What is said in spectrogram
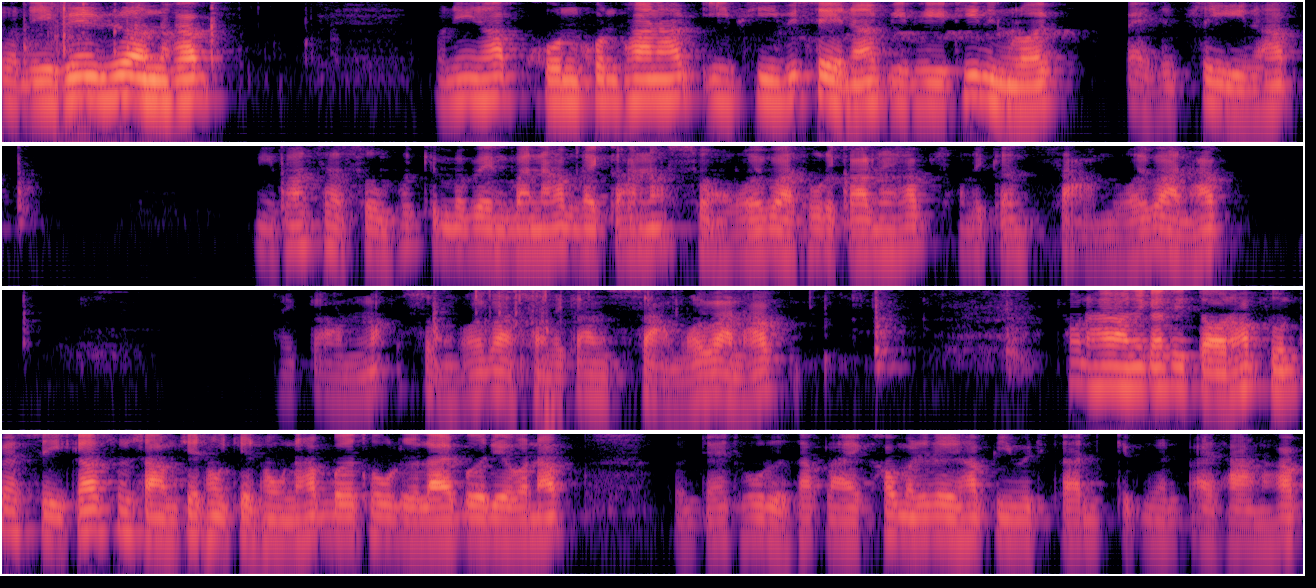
สวัสดีเพื่อนเพื่อนๆนะครับ วันนี้นะครับคนคนพานะครับ EP พิเศษนะครับ EP ที่หนึ่งร้อยแปดสิบสี่นะครับ มีพาสะสมเพื่อเก็บมาแบ่งปันนะครับ รายการละสองร้อยบาททุกรายการนะครับสองรายการสามร้อยบาทครับรายการละสองร้อยบาทสองรายการสามร้อยบาทครับช่องทางในการติดต่อนะครับศูนย์แปดสี่เก้าศูนย์สามเจ็ดหกเจ็ดหกนะครับเบอร์โทรหรือไลน์เบอร์เดียวกันครับ สนใจโทรหรือทักไลน์เข้ามาได้เลยครับมีบริการเก็บเงินปลายทางนะครับ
